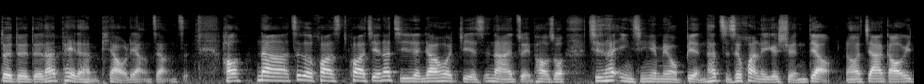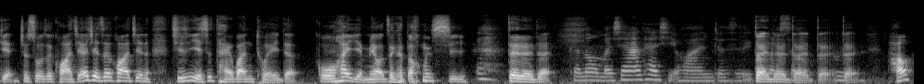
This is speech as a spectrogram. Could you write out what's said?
对对对，它配的很漂亮，这样子。好，那这个跨跨界，那其实人家会也是拿来嘴炮说，其实它引擎也没有变，它只是换了一个悬吊，然后加高一点，就说这跨界。而且这个跨界呢，其实也是台湾推的，国外也没有这个东西。对对对，可能我们现在太喜欢就是对对对对对。好，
